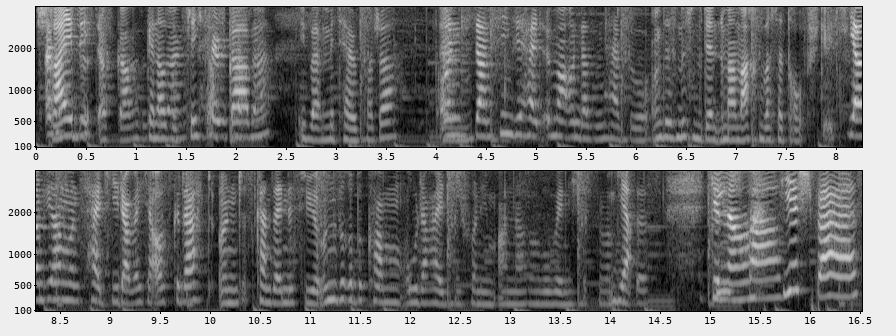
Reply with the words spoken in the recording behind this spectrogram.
Schreibe. Also Pflichtaufgaben genau, so. Pflichtaufgaben über, mit Harry Potter. Und Ähm, dann ziehen wir halt immer und da sind halt so. und das müssen wir dann immer machen, was da drauf steht. Ja, und wir haben uns halt jeder welche ausgedacht. Und es kann sein, dass wir unsere bekommen oder halt die von dem anderen, wo wir nicht wissen, was Ja. es ist. Viel Genau. Spaß. Viel Spaß.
